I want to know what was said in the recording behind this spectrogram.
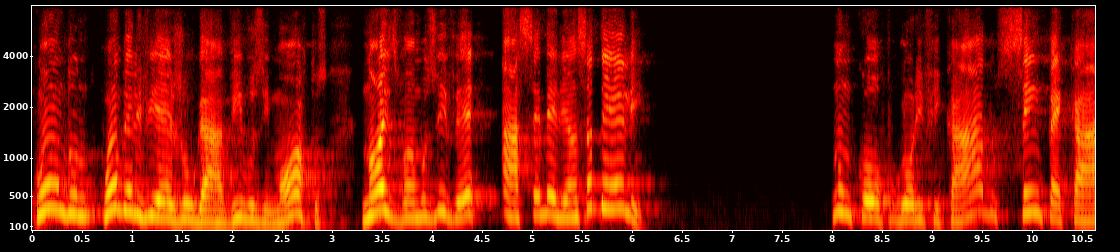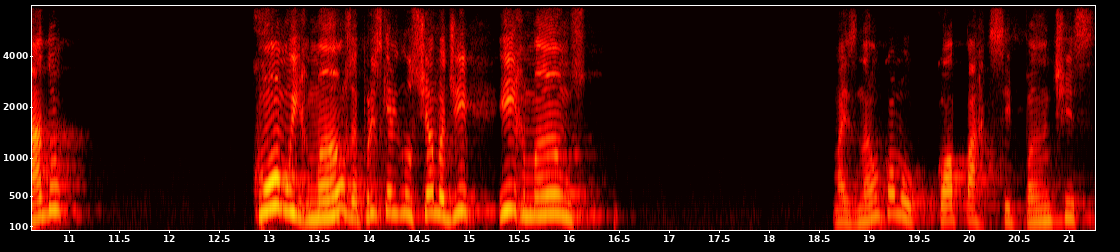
quando, quando ele vier julgar vivos e mortos, nós vamos viver à semelhança dele. Num corpo glorificado, sem pecado, como irmãos, é por isso que ele nos chama de irmãos, mas não como coparticipantes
